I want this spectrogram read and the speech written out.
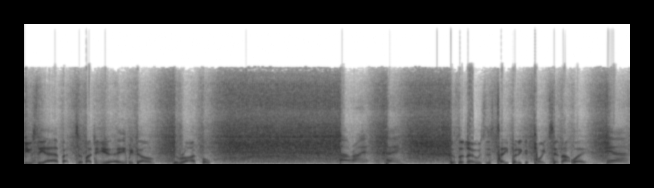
Use the air vents. Imagine you're aiming down the rifle. All right. Okay. Because the nose is tapered, it points in that way. Yeah.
